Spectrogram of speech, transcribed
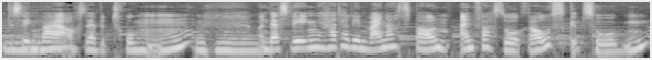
Deswegen war er auch sehr betrunken. Und deswegen hat er den Weihnachtsbaum einfach so rausgezogen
